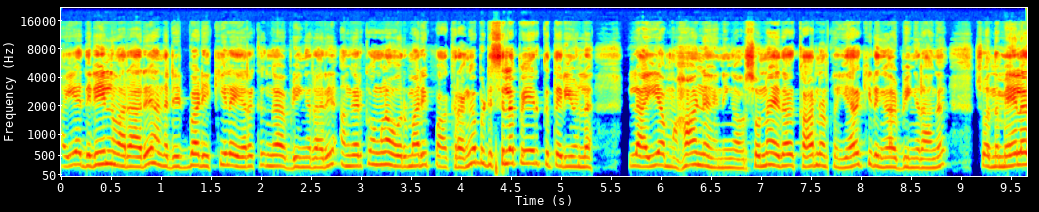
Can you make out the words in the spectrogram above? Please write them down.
ஐயா திடீர்னு வராரு அந்த டெட் பாடி கீழே இறக்குங்க அப்படிங்கிறாரு. அங்கே இருக்கவங்களாம் ஒரு மாதிரி பார்க்குறாங்க. பட் சில பேருக்கு தெரியும்ல இல்லை ஐயா மகான் நீங்கள் அவர் சொன்னால் ஏதாவது காரணம் இருக்கும் இறக்கிடுங்க அப்படிங்கிறாங்க. ஸோ அந்த மேலே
